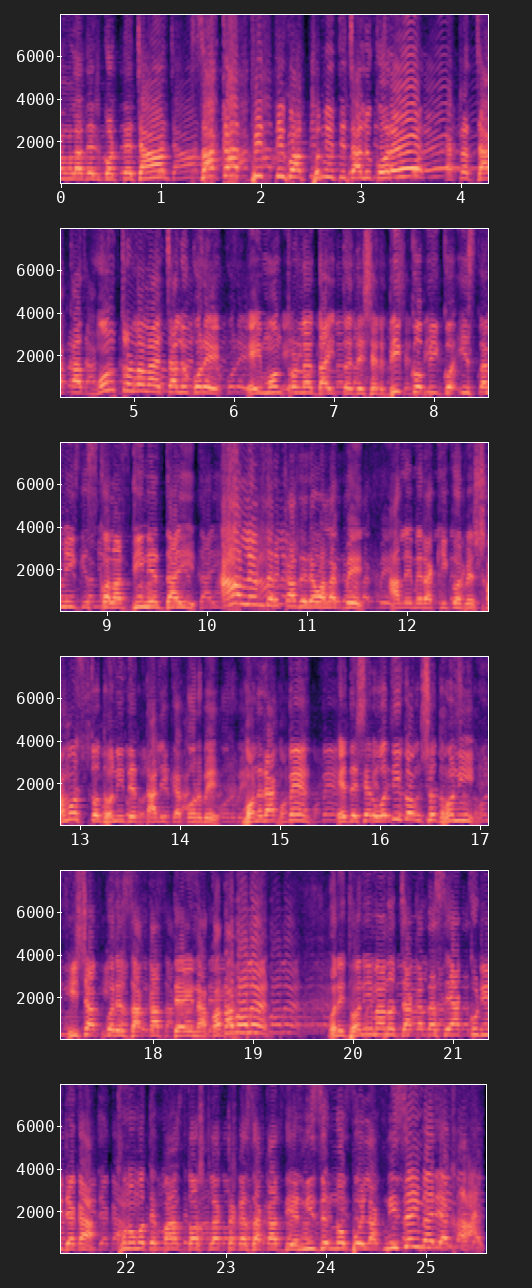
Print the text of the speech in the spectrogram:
বাংলাদেশ করতে চান, জাকাত ভিত্তিক অর্থনীতি চালু করে, একটা জাকাত মন্ত্রণালয় চালু করে, এই মন্ত্রণালয়ের দায়িত্ব দেশের বিজ্ঞ বিজ্ঞ ইসলামিক স্কলার, দিনের দায়ী, আলেমদের কাজে দেওয়া লাগবে। আলেমেরা কি করবে? সমস্ত ধনীদের তালিকা করবে। মনে রাখবেন, এদেশের অধিকাংশ ধনী হিসাব করে জাকাত দেয় না। কথা বলেন। উনি ধনী মানুষ, জাকাত আছে এক কোটি টাকা। কোনো মতে পাঁচ, দশ লাখ টাকা জাকাত দিয়ে নিজের নব্বই লাখ নিজেই মারিয়া খায়।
